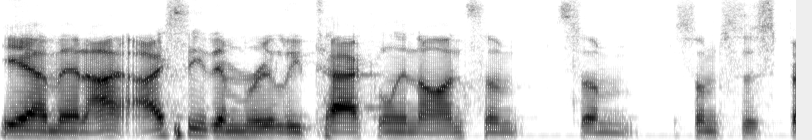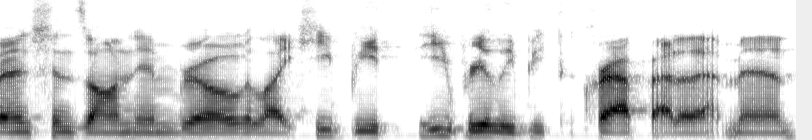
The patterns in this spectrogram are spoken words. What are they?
Yeah, man, I, I see them really tackling on some some some suspensions on him, bro. Like he beat he really beat the crap out of that man.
